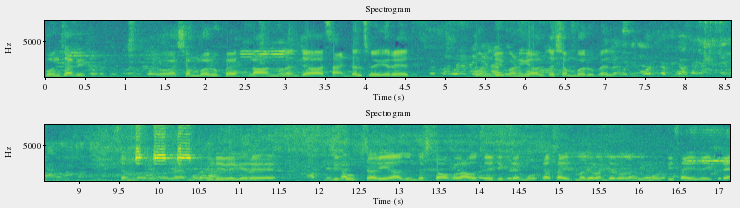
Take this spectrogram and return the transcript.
कोणचा बी? बघा शंभर रुपये. लहान मुलांच्या सँडल्स वगैरे आहेत. कोणती पण घ्याल तर शंभर रुपयाला आहे. शंभर रुपयाला आहे. मोजडी वगैरे आहे. ती खूप सारी अजून तर स्टॉक लावते तिकडे. मोठ्या साईजमध्ये पण ते बघा ही मोठी साईज आहे इकडे.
